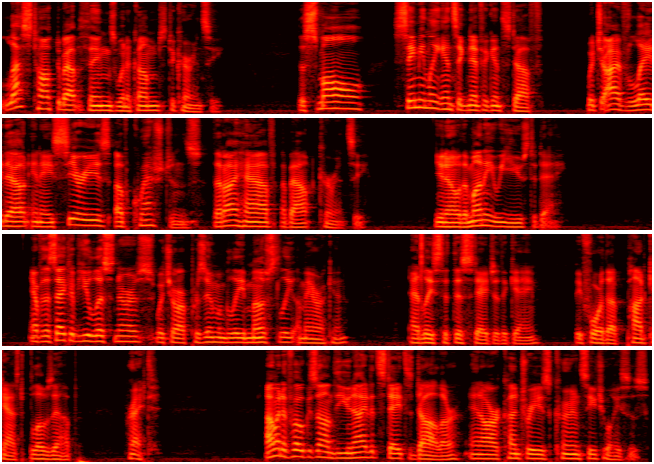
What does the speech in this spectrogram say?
less talked about things when it comes to currency. The small, seemingly insignificant stuff which I've laid out in a series of questions that I have about currency. You know, the money we use today. And for the sake of you listeners, which are presumably mostly American, at least at this stage of the game, before the podcast blows up, right? I'm going to focus on the United States dollar and our country's currency choices.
